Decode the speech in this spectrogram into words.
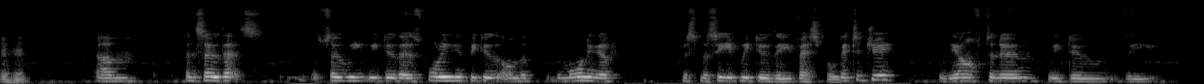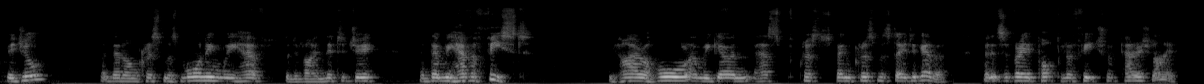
Mm-hmm. Um, and so that's so we, we do those four evenings. We do on the, the morning of Christmas Eve, we do the Vesperal Liturgy. In the afternoon, we do the Vigil. And then on Christmas morning, we have the Divine Liturgy. And then we have a feast. We hire a hall and we go and have, spend Christmas Day together. And it's a very popular feature of parish life.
